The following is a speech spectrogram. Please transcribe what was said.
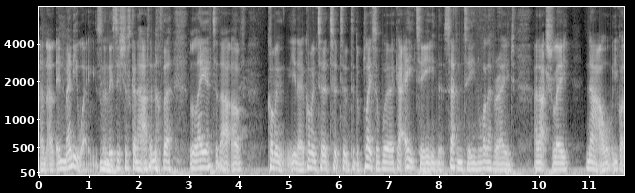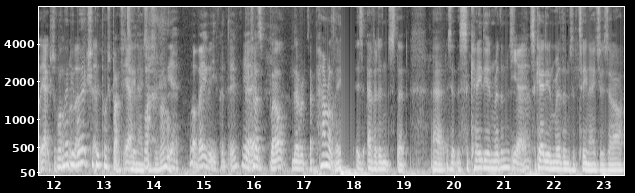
and, and in many ways, Mm. and this is just going to add another layer to that of coming, you know, coming to, to, to, to the place of work at 18, at 17, whatever age, and actually now you've got the extra. well, maybe work should be pushed back for yeah, teenagers well, as well. Yeah, well, maybe you could do yeah. Because, well, there apparently is evidence that uh, is it the circadian rhythms? yeah, Circadian rhythms of teenagers are,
